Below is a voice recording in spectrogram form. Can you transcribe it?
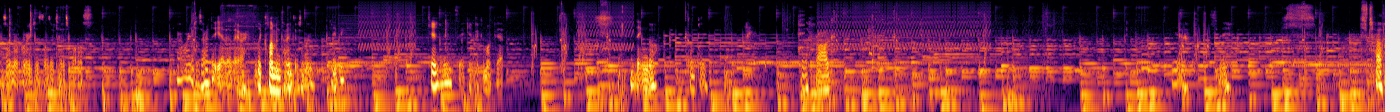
Those are not oranges, those are tennis balls. They're oranges, aren't they? Yeah, there they are. They're like clementines or something. Maybe? Can't even see. I can't pick them up yet. Dingo. Complete. With a frog. Yeah, see. It's tough.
